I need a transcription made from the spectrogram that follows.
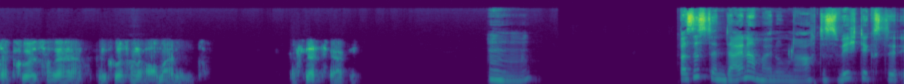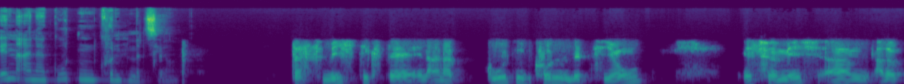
der größere, den größeren Raum einnimmt. Das Netzwerken. Mhm. Was ist denn deiner Meinung nach das Wichtigste in einer guten Kundenbeziehung? Das Wichtigste in einer guten Kundenbeziehung ist für mich, ähm, also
